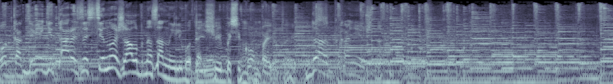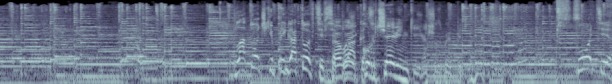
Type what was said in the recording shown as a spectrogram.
Вот как две гитары за стеной жалобно заныли. Вот Да они. еще и босиком поют. Да, конечно. Платочки приготовьте все Давай плакать. курчавенький сейчас будет петь. Пойте,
